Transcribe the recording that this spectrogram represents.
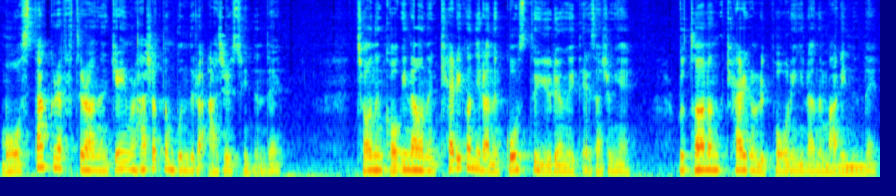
뭐 스타크래프트라는 게임을 하셨던 분들은 아실 수 있는데 저는 거기 나오는 캐리건이라는 고스트 유령의 대사 중에 루터넌 캐리건 리포팅이라는 말이 있는데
